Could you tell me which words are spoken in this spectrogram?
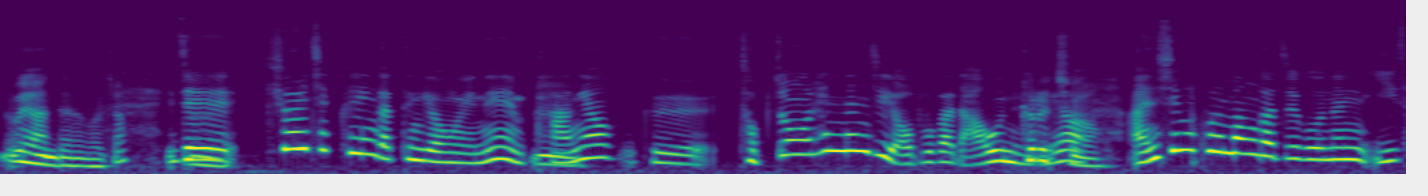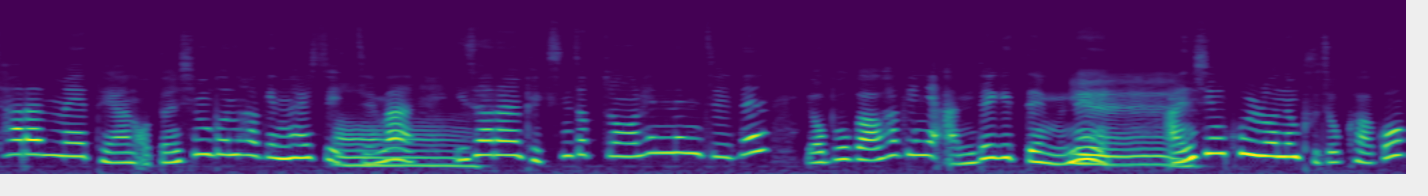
왜 안 되는 거죠? 이제 음. QR 체크인 같은 경우에는 음. 방역 음. 그 접종을 했는지 여부가 나오는데요. 그렇죠. 안심콜만 가지고는 이 사람에 대한 어떤 신분 확인을 할 수 있지만 아. 이 사람이 백신 접종을 했는지는 여부가 확인이 안 되기 때문에 예. 안심콜로는 부족하고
